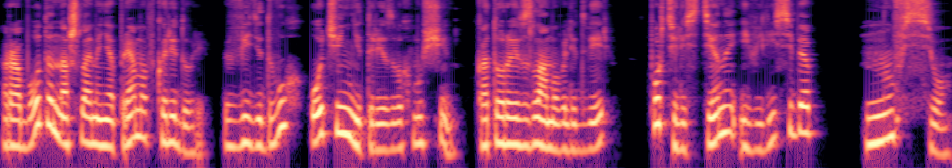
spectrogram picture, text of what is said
Работа нашла меня прямо в коридоре в виде двух очень нетрезвых мужчин, которые взламывали дверь, портили стены и вели себя... «Ну все»,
